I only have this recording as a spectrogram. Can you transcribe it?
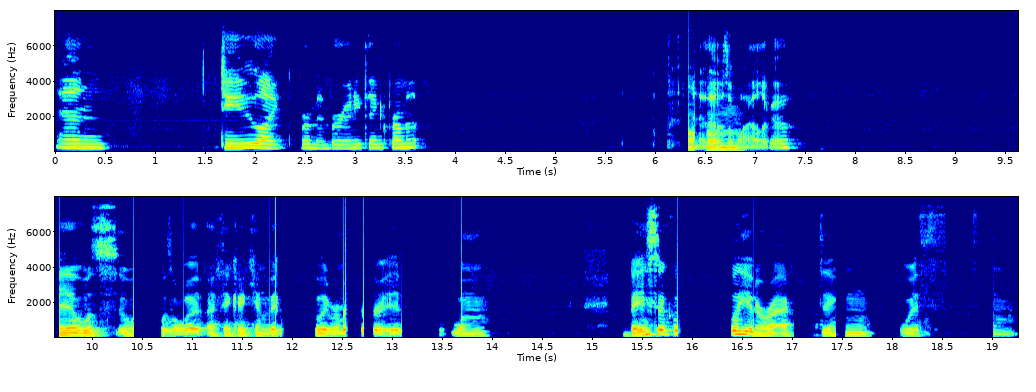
And do you like remember anything from it? I know that was a Um, while ago. It was it was a what? I think I can vaguely remember it. Um, basically, interacting with. Um,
